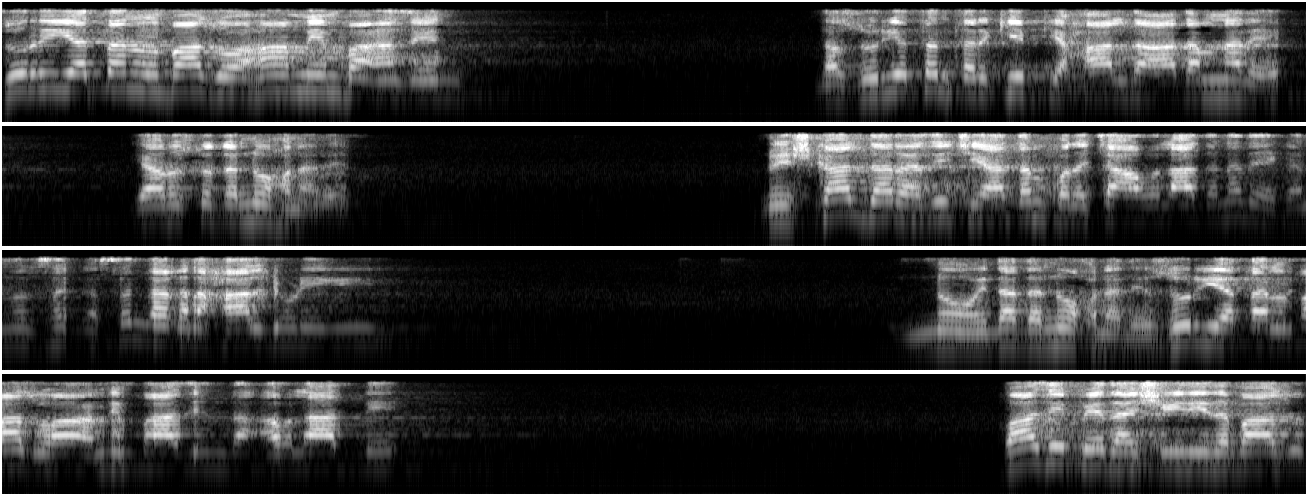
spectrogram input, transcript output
ذریاتن بعضها من بعضن دا ذریاتن ترکیب کې حال د ادم نه دی یا رسو د نوح نه دی نو اشکال دا راځي چې ادم خو د چا اولاد نه دی کنه څنګه غنه حال جوړیږي نو دا د نوح نه دی ذریه الباز وا من باز د اولاد دی بازي پیدا شوی دی د بازو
